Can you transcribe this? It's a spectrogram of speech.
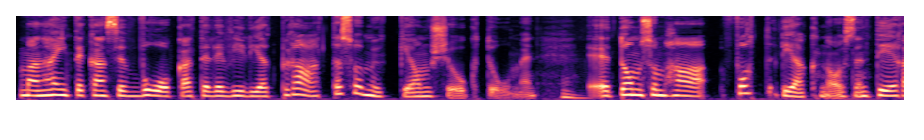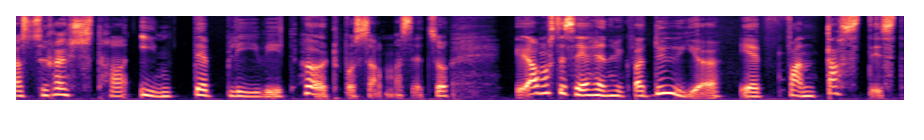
man har inte kanske vågat eller viljat prata så mycket om sjukdomen. Mm. Eh, de som har fått diagnosen, deras röst har inte blivit hörd på samma sätt. Så jag måste säga Henrik, vad du gör är fantastiskt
